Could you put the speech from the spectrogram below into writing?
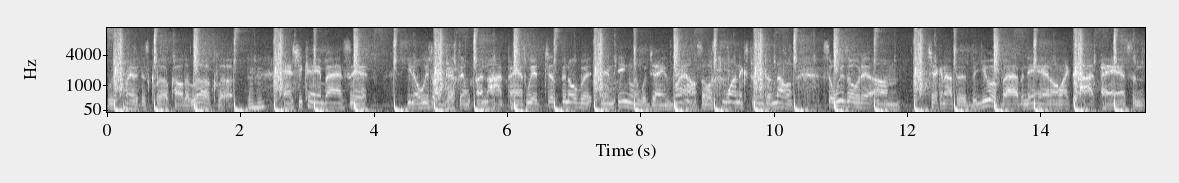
We was playing at this club called the Love Club, and she came by and said, you know, we was like dressed in, in hot pants. We had just been over in England with James Brown, so it's one extreme to another. So we was over there um, checking out the the Europe vibe, and they had on like the hot pants, and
